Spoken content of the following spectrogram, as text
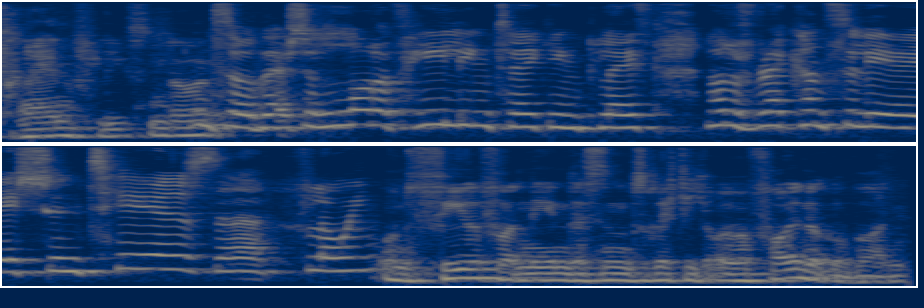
Tränen fließen dort. So there's a lot of healing taking place, a lot of reconciliation, tears that are flowing. Und viel von ihnen, das sind richtig eure Freunde geworden.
